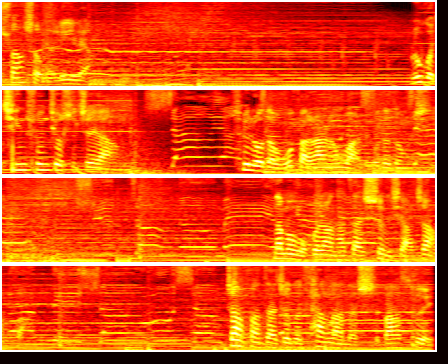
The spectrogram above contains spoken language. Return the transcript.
双手的力量。如果青春就是这样脆弱到无法让人挽留的东西，那么我会让它在盛夏绽放，绽放在这个灿烂的十八岁，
